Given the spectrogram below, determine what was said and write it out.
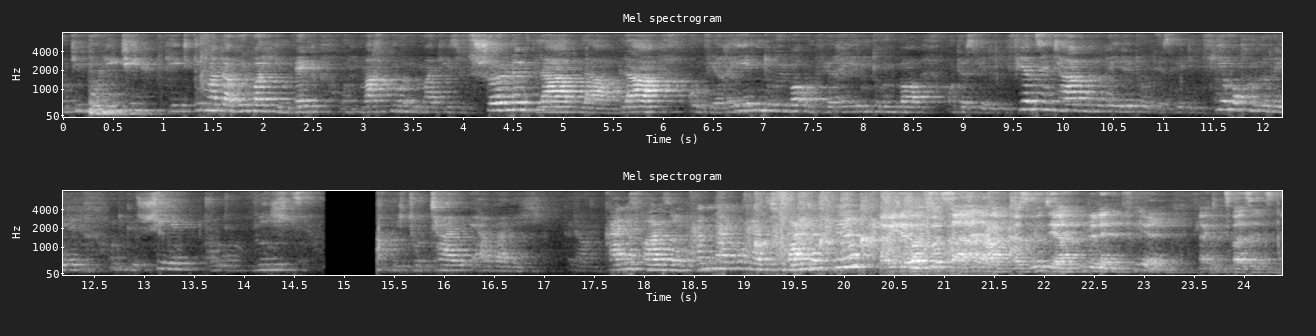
Und die Politik geht immer darüber hinweg macht nur immer dieses schöne bla bla bla und wir reden drüber und wir reden drüber und es wird in 14 Tagen geredet und es wird in vier Wochen geredet und geschehen und nichts. Macht mich total ärgerlich. Genau. Keine Frage, sondern Anmerkung. Herzlichen Dank dafür. Darf ich dir mal kurz da einhaken? Was würden Sie Herrn Ude denn empfehlen? Vielleicht in zwei Sätzen.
